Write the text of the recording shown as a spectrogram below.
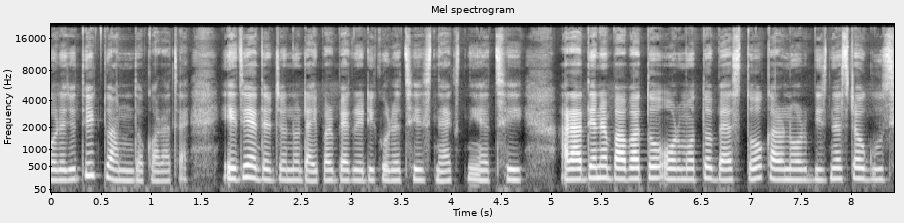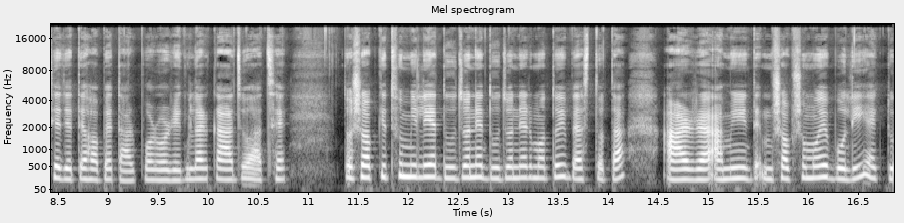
করে যদি একটু আনন্দ করা যায়। এই যে এদের জন্য ডাইপার ব্যাগ রেডি করেছি স্ন্যাক্স নিয়েছি। আর আদিয়ানের বাবা তো ওর মতো ব্যস্ত, কারণ ওর বিজনেসটাও গুছিয়ে যেতে হবে, তারপর ওর রেগুলার কাজও আছে। তো সব কিছু মিলিয়ে দুজনে দুজনের মতোই ব্যস্ততা। আর আমি সবসময় বলি, একটু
